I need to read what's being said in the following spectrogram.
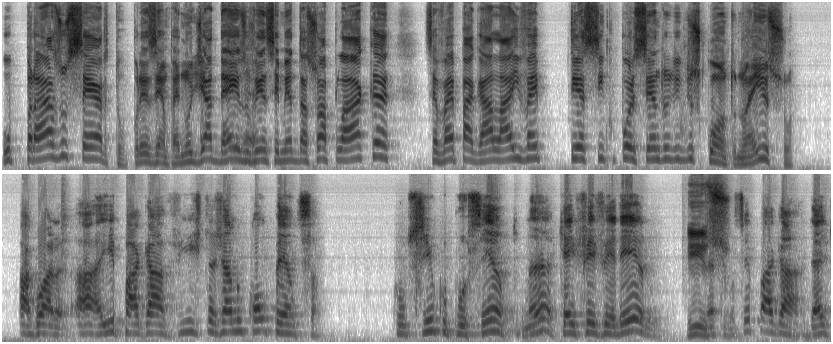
o prazo certo. Por exemplo, é no dia 10 é. o vencimento da sua placa, você vai pagar lá e vai ter 5% de desconto, não é isso? Agora, aí pagar à vista já não compensa. Com 5%, né? Que é em fevereiro. Isso. Né, se você pagar 10,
